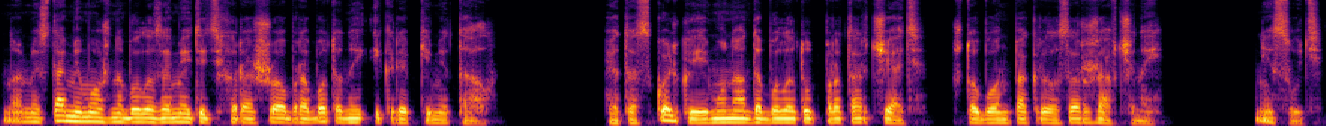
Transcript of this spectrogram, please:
но местами можно было заметить хорошо обработанный и крепкий металл. Это сколько ему надо было тут проторчать, чтобы он покрылся ржавчиной? Не суть.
